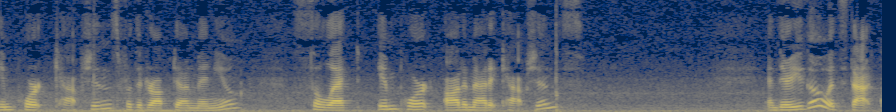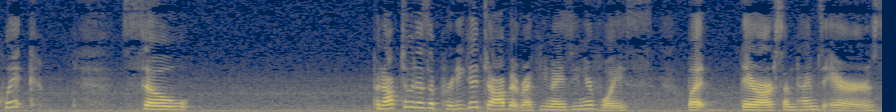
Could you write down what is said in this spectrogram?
import captions for the drop down menu. Select import automatic captions and there you go, it's that quick. So Panopto does a pretty good job at recognizing your voice, but there are sometimes errors.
